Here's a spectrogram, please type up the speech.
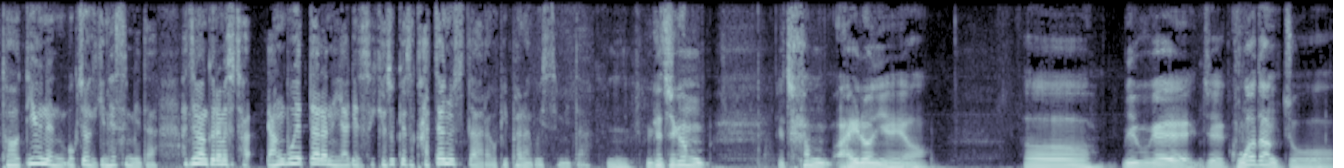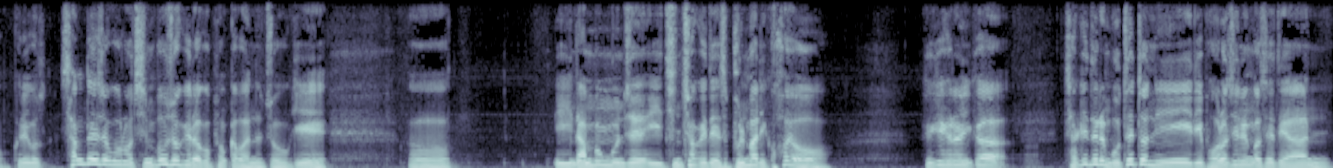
더 띄우는 목적이긴 했습니다. 하지만 그러면서 자- 양보했다라는 이야기에 대해서 계속해서 가짜뉴스다라고 비판하고 있습니다. 음, 그러니까 지금 참 아이러니예요. 어, 미국의 이제 공화당 쪽 그리고 상대적으로 진보적이라고 평가받는 쪽이 어, 이 남북 문제 이 진척에 대해서 불만이 커요. 그게 그러니까 자기들은 못했던 일이 벌어지는 것에 대한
